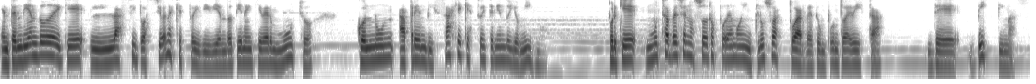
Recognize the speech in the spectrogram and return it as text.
entendiendo de que las situaciones que estoy viviendo tienen que ver mucho con un aprendizaje que estoy teniendo yo mismo porque muchas veces nosotros podemos incluso actuar desde un punto de vista de víctimas,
